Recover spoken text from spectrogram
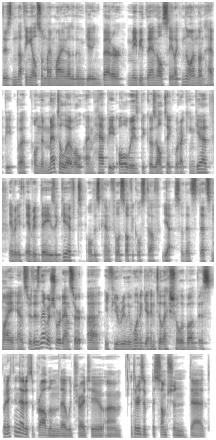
there's nothing else on my mind other than getting better. Maybe then I'll say like, no, I'm not happy. But on the meta level, I'm happy always because I'll take what I can get. Every every day is a gift. All this kind of philosophical stuff. Yeah. So that's that's my answer. There's never a short answer. Uh, if you really want to get intellectual about this. But I think that is the problem that we try to. Um, there is an assumption that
